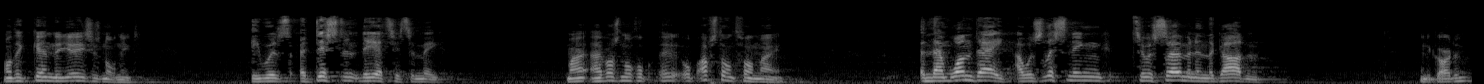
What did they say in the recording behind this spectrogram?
Want ik kende Jezus nog niet. He was a distant deity to me. Maar hij was nog op, eh, op afstand van mij. And then one day I was listening to a sermon in the garden. In de garden.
